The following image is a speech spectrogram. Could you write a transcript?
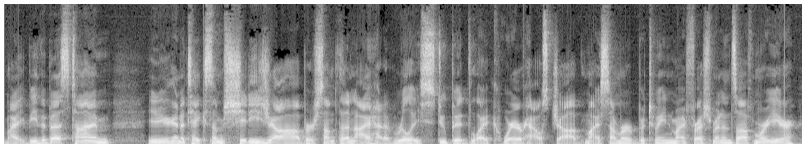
might be the best time. You're going to take some shitty job or something. I had a really stupid like warehouse job my summer between my freshman and sophomore year.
